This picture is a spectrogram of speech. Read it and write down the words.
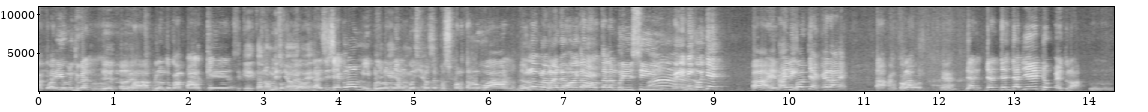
akuarium itu kan. Nah, belum tukang parkir. Segi ekonomisnya Yo, ya. dari sisi ekonomi, belum yang ekonominya. bus-bus bus supporter luar. Dulu belum ada Gojek. hotel-hotel yang berisi. nah ini Gojek. Ah, ini ini Gojek, eh lah, eh. Nah, angkot ya dan, dan, dan jadi hidup itu lah. Hmm.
